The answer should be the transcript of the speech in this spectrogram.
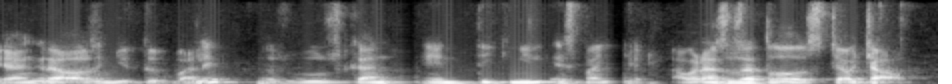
quedan grabados en YouTube, ¿vale? Los buscan en TICMIL Español. Abrazos a todos. Chao, chao.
